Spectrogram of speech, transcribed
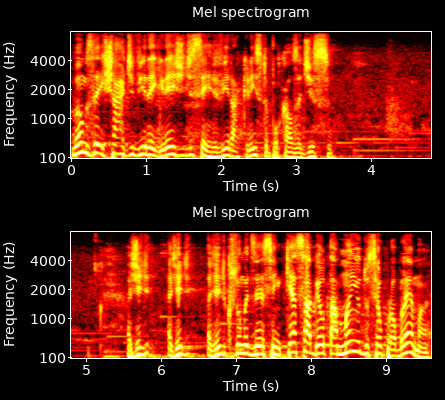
vamos deixar de vir à igreja e de servir a Cristo por causa disso? A gente, a, gente, a gente costuma dizer assim: quer saber o tamanho do seu problema?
